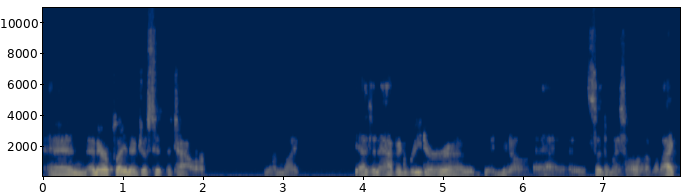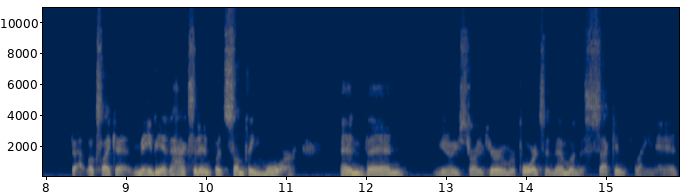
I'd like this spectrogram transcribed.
and an airplane had just hit the tower. I'm like, as an avid reader, uh, you know, uh, said to myself, well, that that looks like a maybe an accident, but something more. And then, you know, you started hearing reports, and then when the second plane hit,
